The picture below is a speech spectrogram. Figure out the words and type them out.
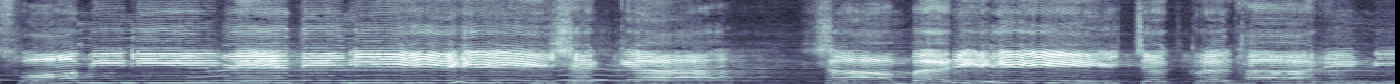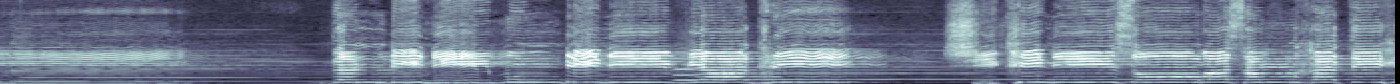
स्वामिनी वेदिनी शक्या शाम्बरी चक्रधारिणी। दण्डिनी मुण्डिनी व्याघ्री शिखिनी सोमसंहतिः।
